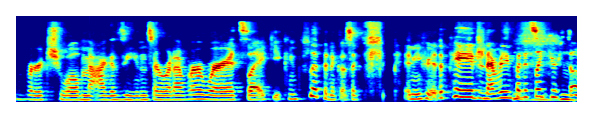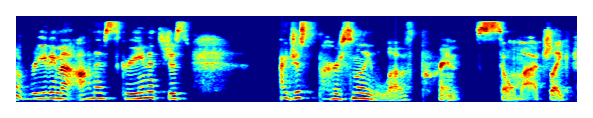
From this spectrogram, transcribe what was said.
virtual magazines or whatever, where it's like you can flip and it goes like, and you hear the page and everything, but it's like you're still reading that on a screen. It's just, I just personally love print so much. Like,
